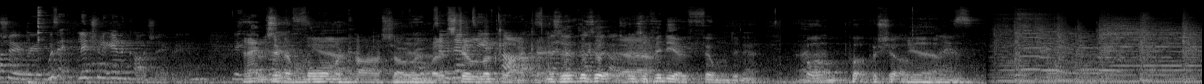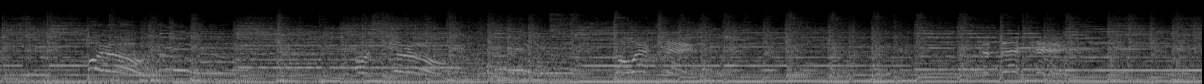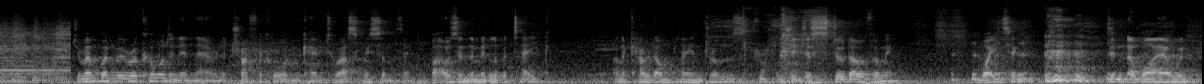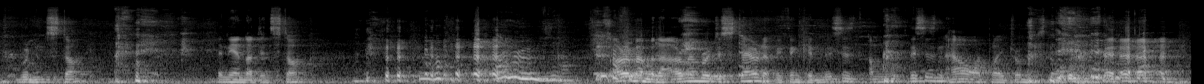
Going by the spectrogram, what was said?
car showroom. Was it literally in a car showroom? It was in a former Yeah. car showroom, Yeah. but So it it still looked of like it. but- There's a, there's a, Yeah. there's a video filmed in it. Put up- Um, put up a shot. Yeah. Nice. Do you remember when we were recording in there and a traffic warden came to ask me something, but I was in the middle of a take and I carried on playing drums and she just stood over me, waiting. Didn't know why I would, wouldn't stop. In the end, I did stop. I remember that. I remember her just staring at me, thinking, "This is um, this isn't how I play drums." normally."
